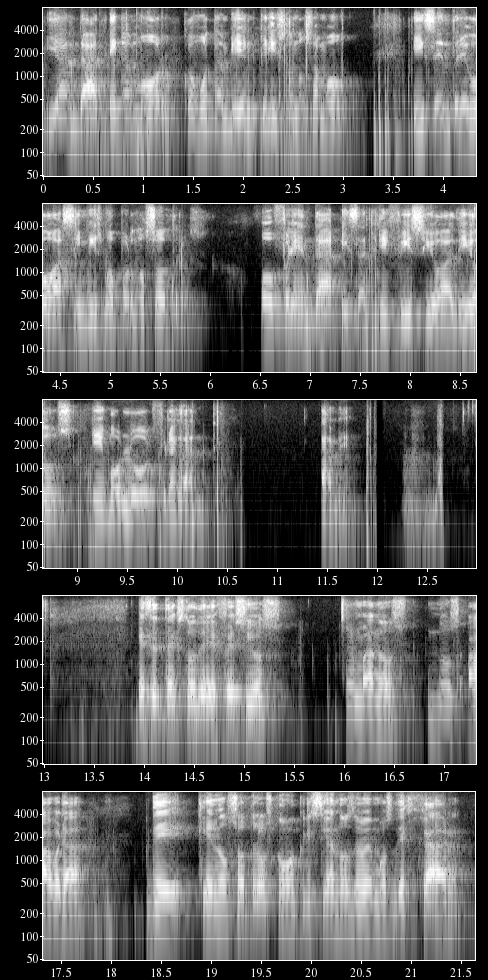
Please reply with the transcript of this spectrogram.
y andad en amor como también Cristo nos amó y se entregó a sí mismo por nosotros, ofrenda y sacrificio a Dios en olor fragante. Amén. Este texto de Efesios, hermanos, nos habla de que nosotros como cristianos debemos dejar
